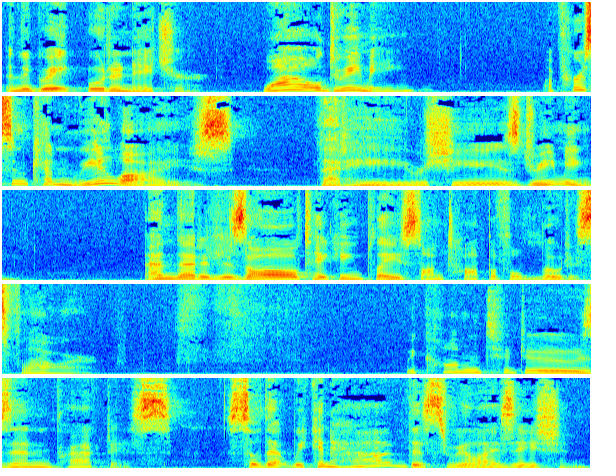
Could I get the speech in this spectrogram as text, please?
in the great Buddha nature. While dreaming, a person can realize that he or she is dreaming and that it is all taking place on top of a lotus flower. We come to do Zen practice so that we can have this realization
